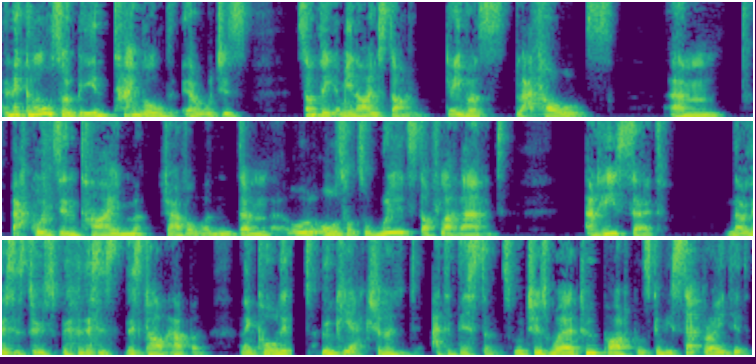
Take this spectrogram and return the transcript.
And they can also be entangled, uh, which is something, I mean, Einstein gave us black holes, um, backwards in time travel, and um, all, all sorts of weird stuff like that. And he said, no, this is too, this is, this can't happen. And they called it spooky action at a distance, which is where two particles can be separated,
